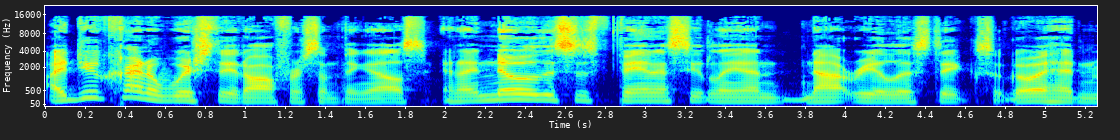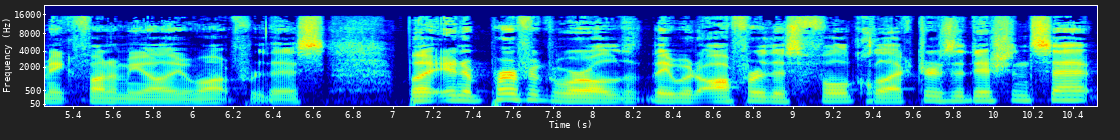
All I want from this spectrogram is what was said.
I do kind of wish they'd offer something else. And I know this is Fantasyland, not realistic, so go ahead and make fun of me all you want for this. But in a perfect world, they would offer this full collector's edition set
